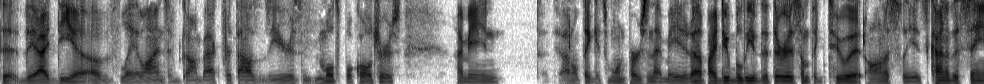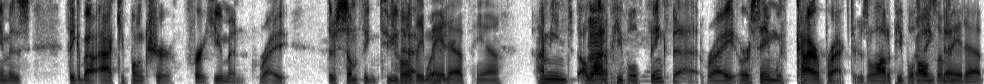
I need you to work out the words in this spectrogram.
the the idea of ley lines have gone back for thousands of years in multiple cultures. I mean, I don't think it's one person that made it up. I do believe that there is something to it. Honestly, it's kind of the same as think about acupuncture for a human, right? There's something to Totally that. made you- up. Yeah. I mean, a lot of people think that, right? Or same with chiropractors. A lot of people think Also that made up.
